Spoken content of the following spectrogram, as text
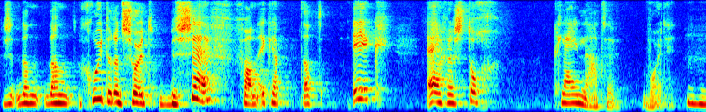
Dus dan, dan groeit er een soort besef van ik heb dat ik ergens toch klein laten worden. Mhm.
